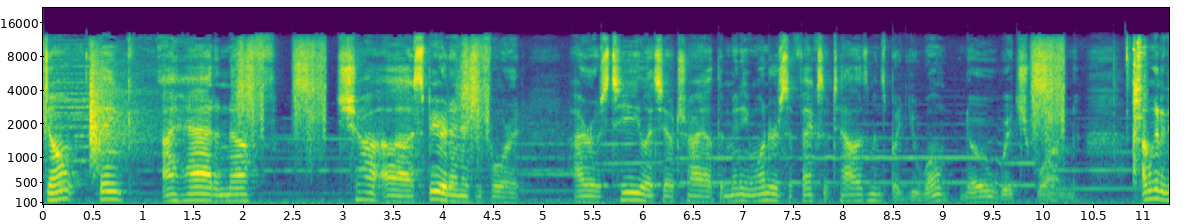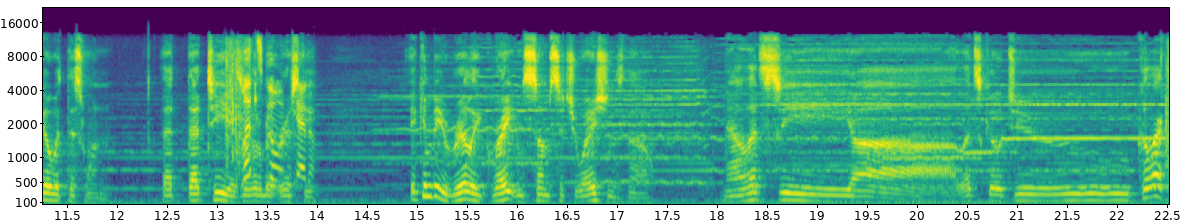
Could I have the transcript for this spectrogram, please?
don't think I had enough cha- uh, spirit energy for it. Iroh's Tea lets you try out the many wondrous effects of talismans, but you won't know which one. I'm gonna go with this one. That that T is a Let's little bit and get risky. 'em. It can be really great in some situations, though. Now let's see. Uh, let's go to collect.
